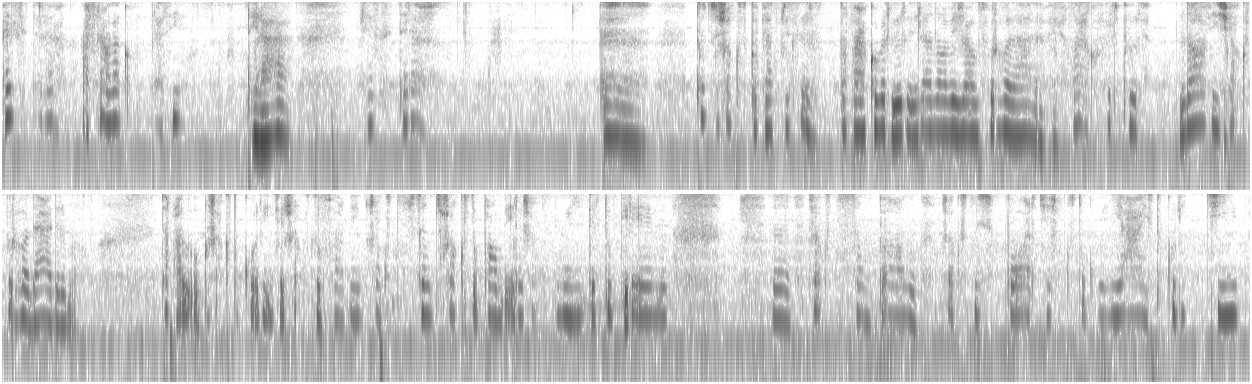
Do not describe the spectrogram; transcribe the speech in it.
Aí você terá a final da Copa do Brasil. Terá. Aí você terá. Uh, todos os jogos do Campeonato Brasileiro. Maior cobertura é 9 jogos por rodada, velho. A maior cobertura. 9 jogos por rodada, irmão. Tá maluco? Jogos do Corinthians, jogos do Flamengo, jogos do Santos, jogos do Palmeiras, jogos do Inter, do Grêmio, uh, jogos do São Paulo, jogos do Esporte, jogos do Goiás, do Curitiba,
